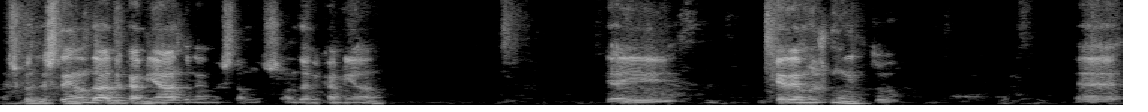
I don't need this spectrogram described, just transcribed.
as coisas têm andado e caminhado, né? Nós estamos andando e caminhando. E aí queremos muito é,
